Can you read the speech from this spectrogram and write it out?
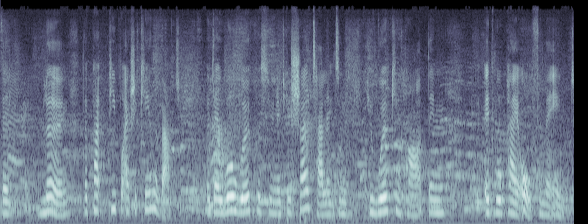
They learn that people actually care about you, that they will work with you, and if you show talent and you're working hard, then it will pay off in the end.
